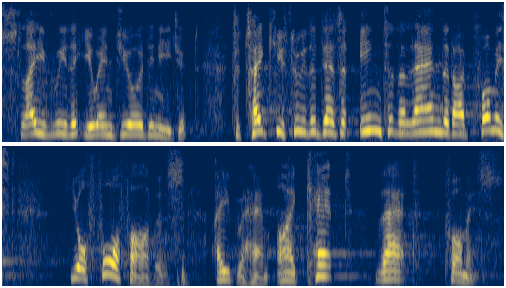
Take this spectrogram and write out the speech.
slavery that you endured in Egypt, to take you through the desert into the land that I promised your forefathers, Abraham. I kept that promise.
